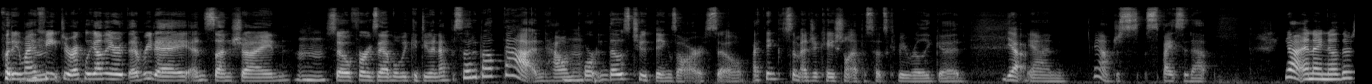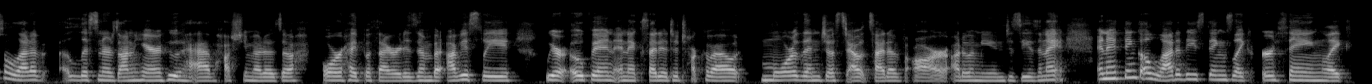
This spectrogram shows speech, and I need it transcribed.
putting my mm-hmm. feet directly on the earth every day, and sunshine. Mm-hmm. So, for example, we could do an episode about that and how mm-hmm. important those two things are. So, I think some educational episodes could be really good. Yeah. And yeah, just spice it up. Yeah, and I know there's a lot of listeners on here who have Hashimoto's or hypothyroidism, but obviously we are open and excited to talk about more than just outside of our autoimmune disease. And I and I think a lot of these things like earthing, like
